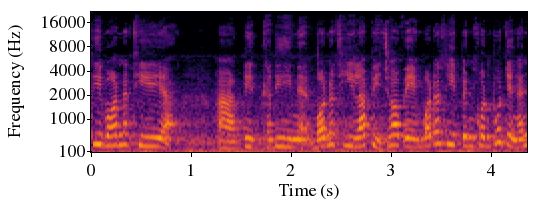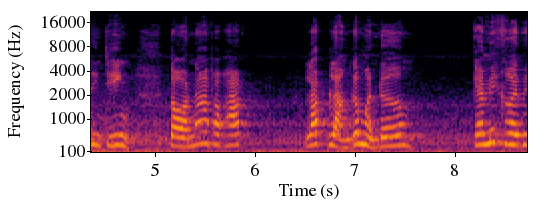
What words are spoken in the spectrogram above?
ที่บอสนาทีอะอ่าติดคดีเนี่ยบอสนาทีรับผิดชอบเองบอสนาทีเป็นคนพูดอย่างนั้นจริง ๆ ต่อหน้าพระพับรับหลังก็เหมือนเดิม แกไม่เคยไป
